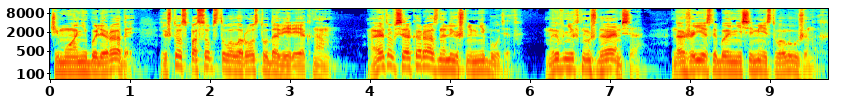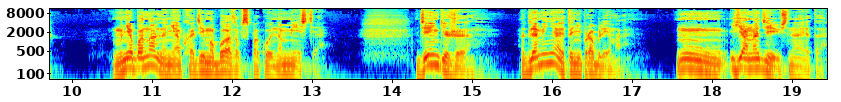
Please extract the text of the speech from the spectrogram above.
Чему они были рады, и что способствовало росту доверия к нам. А это всяко разно лишним не будет. Мы в них нуждаемся, даже если бы не семейство Лужиных. Мне банально необходима база в спокойном месте. Деньги же... Для меня это не проблема. Ну, я надеюсь на это.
